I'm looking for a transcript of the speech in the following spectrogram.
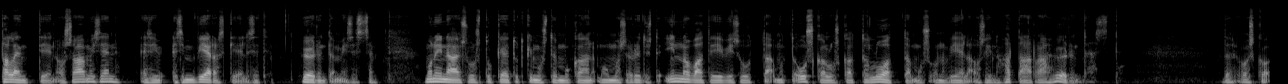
talenttien osaamisen, esim. vieraskieliset hyödyntämisessä. Moninaisuus tukee tutkimusten mukaan muun muassa yritysten innovatiivisuutta, mutta uskallus kautta luottamus on vielä osin hataraa hyödyntää sitä. Voisiko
